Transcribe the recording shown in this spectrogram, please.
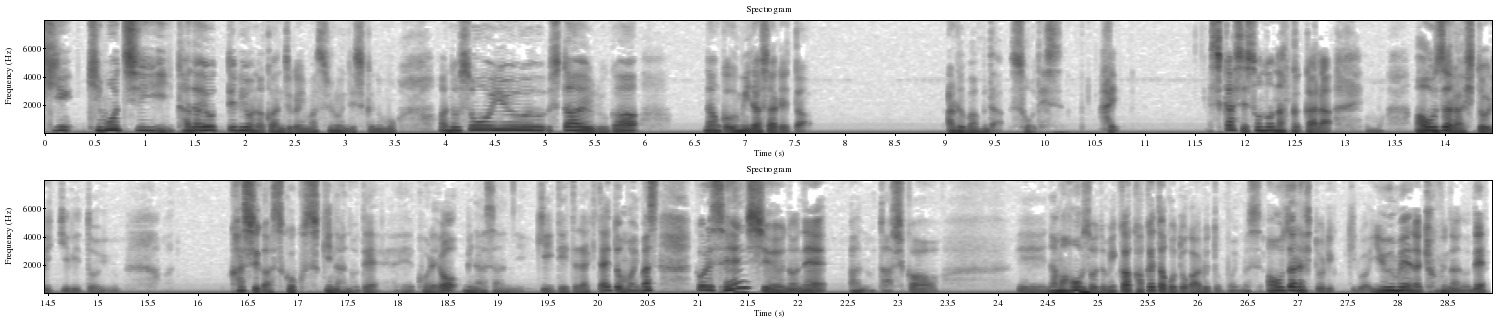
気持ちいい漂ってるような感じが今するんですけどもあのそういうスタイルがなんか生み出されたアルバムだそうです。はい、しかしその中から「青空一人きり」という歌詞がすごく好きなので、えこれを皆さんに聞いていただきたいと思います。これ先週のねあの確か、えー生放送でも1回かけたことがあると思います。青空一人っきりは有名な曲なので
